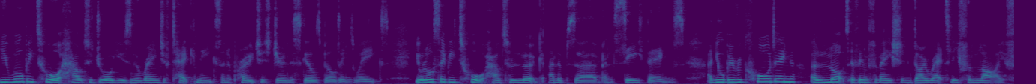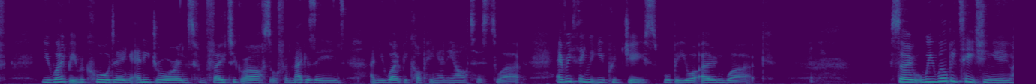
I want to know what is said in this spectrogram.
You will be taught how to draw using a range of techniques and approaches during the skills buildings weeks. You'll also be taught how to look and observe and see things, and you'll be recording a lot of information directly from life. You won't be recording any drawings from photographs or from magazines, and you won't be copying any artist's work. Everything that you produce will be your own work. So, we will be teaching you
